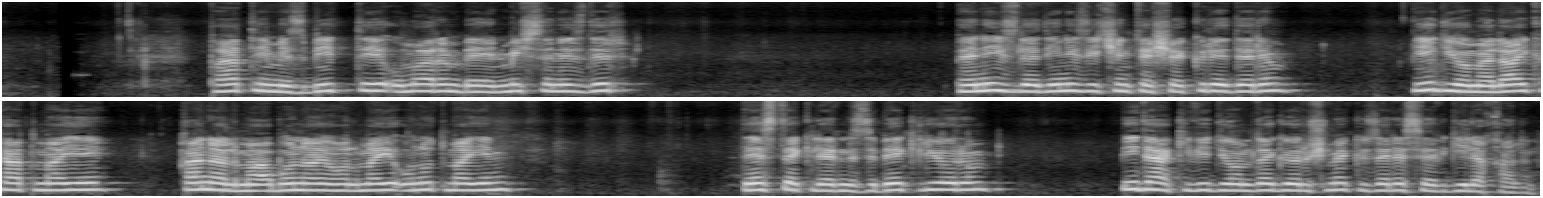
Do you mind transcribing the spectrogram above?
Partimiz bitti. Umarım beğenmişsinizdir. Beni izlediğiniz için teşekkür ederim. Videoma like atmayı, kanalıma abone olmayı unutmayın. Desteklerinizi bekliyorum. Bir dahaki videomda görüşmek üzere sevgiyle kalın.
